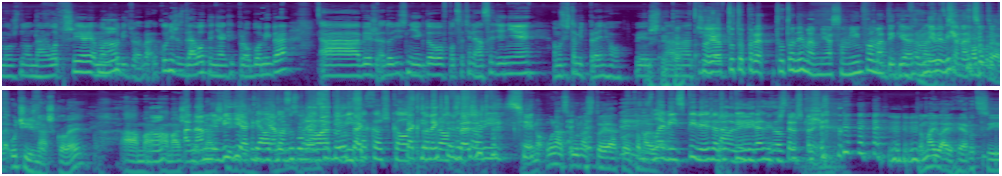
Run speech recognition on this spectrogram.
možno najlepšie a môže No. to byť kľudne, že zdravotný nejaký problém iba a vieš, a dojde niekto v podstate na sedenie a musíš tam byť preňho, vieš. A tak. No ja toto, pre, toto nemám, ja som informatik, ja Informatik. neviem sa No nacítiť. dobre, ale učíš na škole a, má, No, a máš a na mne prednášky, vidia, keď ja mám zlú náladu, tak, tak to nechceš zažiť. No u nás, u nás to je ako, to majú, Zle výspy, vieš, a že ty výrazy to majú aj herci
